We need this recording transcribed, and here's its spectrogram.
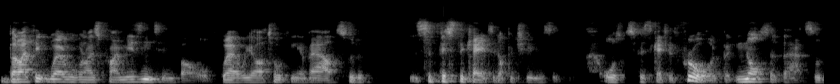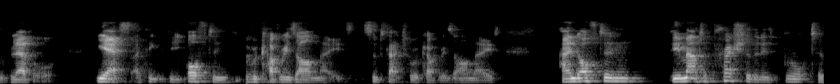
But I think where organized crime isn't involved, where we are talking about sort of sophisticated opportunities or sophisticated fraud, but not at that sort of level. Yes, I think the often recoveries are made, substantial recoveries are made, and often the amount of pressure that is brought to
